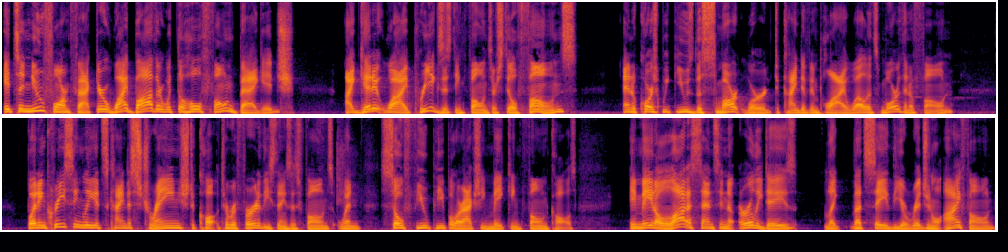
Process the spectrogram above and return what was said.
It's a new form factor. Why bother with the whole phone baggage? I get it why pre existing phones are still phones. And of course, we use the smart word to kind of imply, well, it's more than a phone. But increasingly, it's kind of strange to call to refer to these things as phones when so few people are actually making phone calls. It made a lot of sense in the early days, like let's say the original iPhone,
